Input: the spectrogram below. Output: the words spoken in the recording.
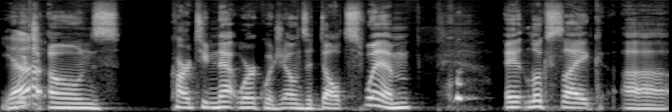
Yep. which owns Cartoon Network, which owns Adult Swim. It looks like uh,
